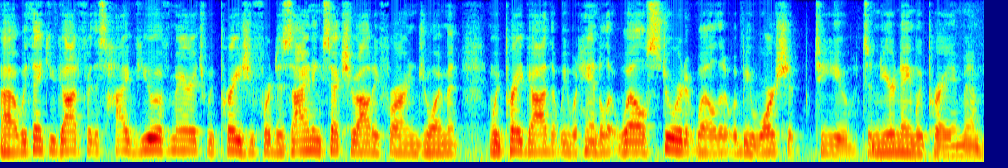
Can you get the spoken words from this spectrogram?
Uh, we thank you, God, for this high view of marriage. We praise you for designing sexuality for our enjoyment. And we pray, God, that we would handle it well, steward it well, that it would be worship to you. It's in your name we pray. Amen.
